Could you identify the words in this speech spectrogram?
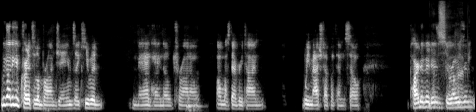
we got to give credit to LeBron James. Like he would manhandle Toronto almost every time we matched up with him. So part of it is so DeRozan.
